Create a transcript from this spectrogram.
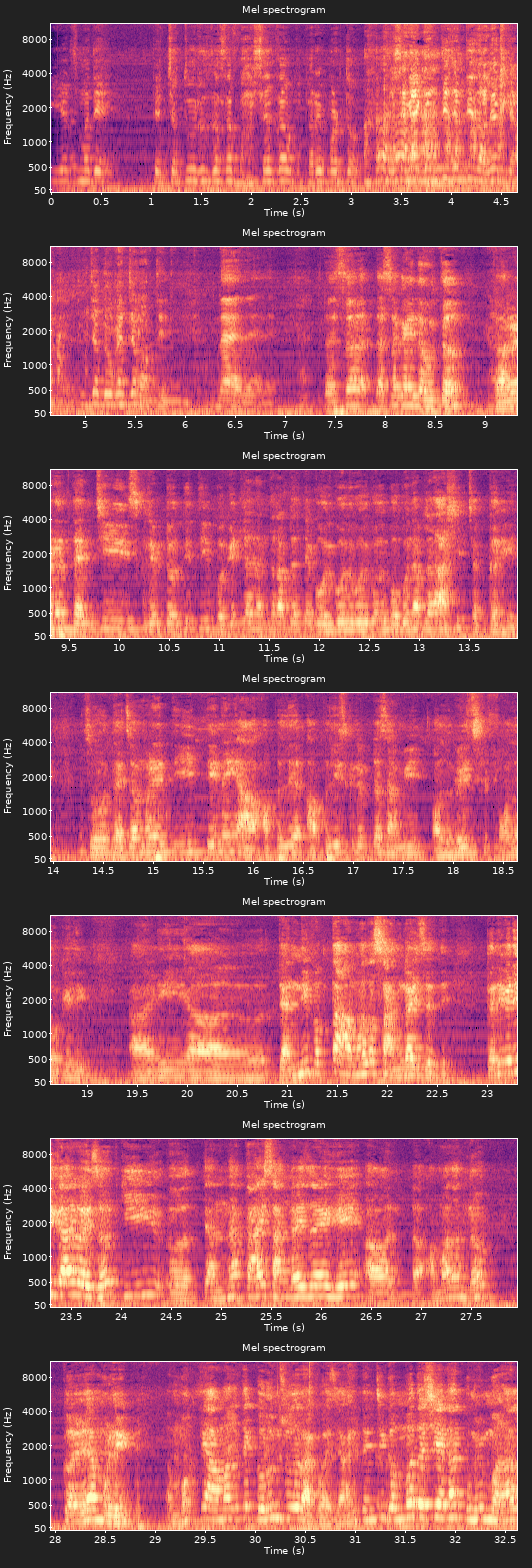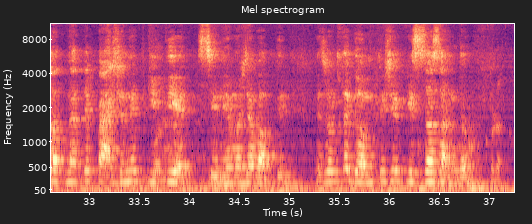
मध्ये ते चतुर जसा भाषेचा फरक पडतो तशा काय गमती जमती झाल्यात का तुमच्या दोघांच्या बाबतीत? नाही नाही नाही. तसं तसं काही नव्हतं. कारण त्यांची स्क्रिप्ट होती ती बघितल्यानंतर आपल्याला ते गोल गोल गोल गोल बघून आपल्याला अशी चक्कर येईल. सो त्याच्यामुळे ती ते नाही आपले आपली स्क्रिप्टच आम्ही ऑलवेज फॉलो केली. आणि त्यांनी फक्त आम्हाला सांगायचं ते. कधी कधी काय व्हायचं की त्यांना काय सांगायचं हे आम्हाला न कळल्यामुळे मग ते आम्हाला ते करून सुद्धा दाखवायचे. आणि त्यांची गंमत अशी आहे ना तुम्ही म्हणालात ना ते पॅशनेट किती आहेत सिनेमाच्या बाबतीत ते फक्त गमतीशीर किस्सा सांगतो.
